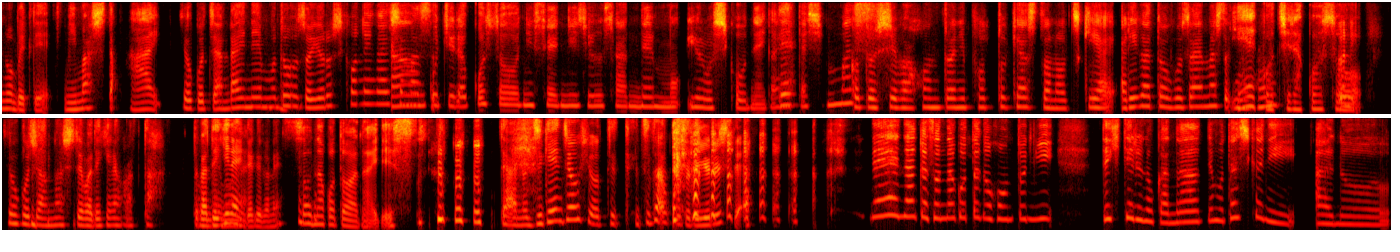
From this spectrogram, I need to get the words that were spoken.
述べてみました。はい。よこちゃん来年もどうぞよろしくお願いしあます。ーこちらこそ2023年もよろしくお願いいたします。今年は本当にポッドキャストのお付き合いありがとうございました。いえ、もうこちらこそ。よこちゃんなしではできなかった。とかできない。んだけどね。そんなことはないです。じゃあ、あの、次元上昇って手伝うことで許して。ねえ、なんかそんなことが本当にできてるのかな。でも確かに、あの、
